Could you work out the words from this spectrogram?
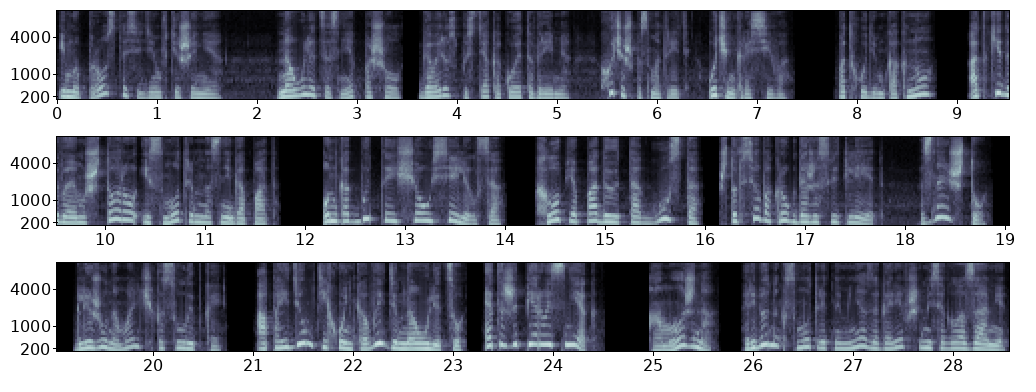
и мы просто сидим в тишине. На улице снег пошел, говорю спустя какое-то время. Хочешь посмотреть? Очень красиво. Подходим к окну, откидываем штору и смотрим на снегопад. Он как будто еще усилился. Хлопья падают так густо, что все вокруг даже светлеет. Знаешь что? Гляжу на мальчика с улыбкой. А пойдем тихонько выйдем на улицу, это же первый снег. А можно? Ребенок смотрит на меня загоревшимися глазами.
